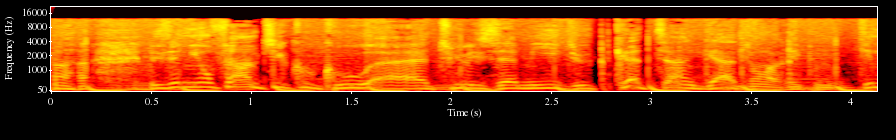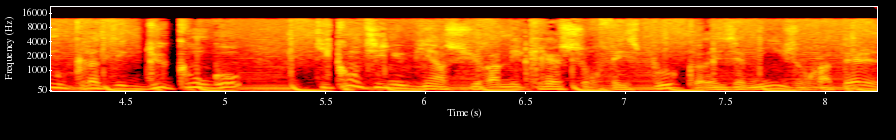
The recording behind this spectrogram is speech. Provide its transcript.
les amis, on fait un petit coucou à tous les amis du Katanga dans la République démocratique du Congo qui continuent, bien sûr, à m'écrire sur Facebook. Les amis, je vous rappelle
